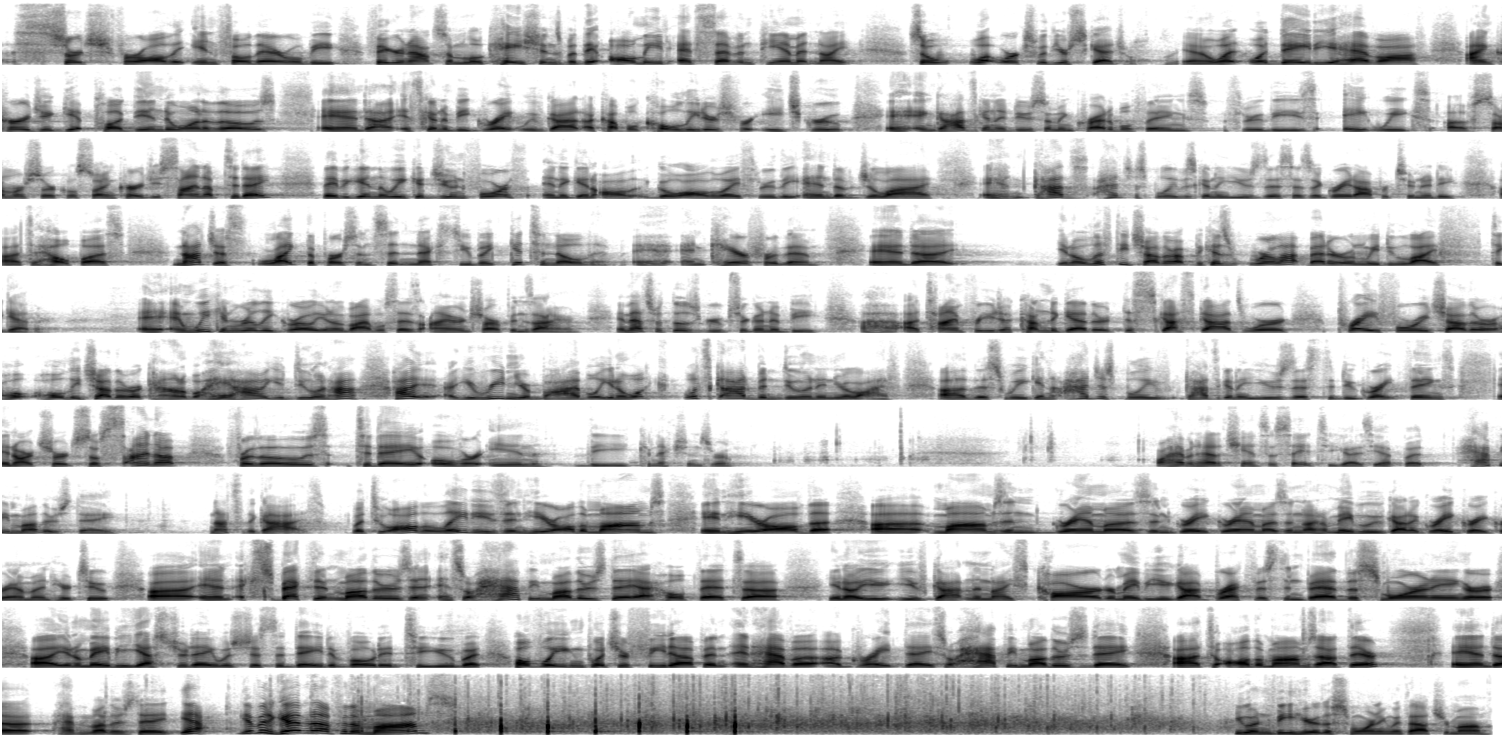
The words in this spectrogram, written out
search for all the info there. We'll be figuring out some locations, but they all meet at 7 p.m. at night. So, what works with your schedule? You know, what, what day do you have off? I encourage you to get plugged into one of those, and uh, it's going to be great. We've got a couple co leaders for each group, and, and God's going to do some incredible things through these eight weeks of summer circles. So I encourage you, sign up today. They begin the week of June 4th, and again, all, go all the way through the end of July. And God's, I just believe, is going to use this as a great opportunity uh, to help us not just like the person sitting next to you, but get to know them and, and care for them. And, uh, you know, lift each other up because we're a lot better when we do life together. And, and, we can really grow. You know, the Bible says iron sharpens iron. And that's what those groups are going to be uh, a time for you to come together, discuss God's word, pray for each other, hold, each other accountable. Hey, how are you doing? How, how are you reading your Bible? You know, what, what's God been doing in your life uh, this week? And I just believe God's going to use this to do great things in our church. So sign up for those today over in the connections room. Well, I haven't had a chance to say it to you guys yet, but happy Mother's Day, not to the guys, but to all the ladies in here, all the moms in here, all the uh, moms and grandmas and great grandmas, and maybe we've got a great great grandma in here too, uh, and expectant mothers. And, and, so happy Mother's Day. I hope that uh, you know you, you've gotten a nice card, or maybe you got breakfast in bed this morning, or uh, you know maybe yesterday was just a day devoted to you. But hopefully you can put your feet up and, and have a, a great day. So happy Mother's Day uh, to all the moms out there. And uh, happy Mother's Day. Yeah, give it, give it up for the moms. You wouldn't be here this morning without your mom.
